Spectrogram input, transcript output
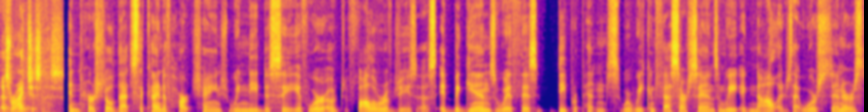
as righteousness. And Hershael, that's the kind of heart change we need to see. If we're a follower of Jesus, it begins with this deep repentance where we confess our sins and we acknowledge that we're sinners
